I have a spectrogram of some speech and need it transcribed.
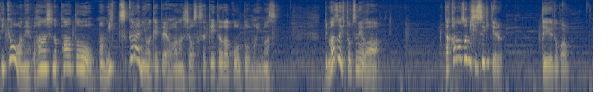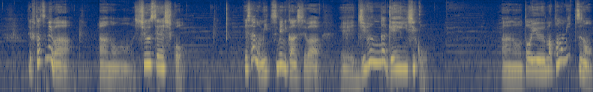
で、今日はね、お話のパートを、まあ、3つくらいに分けてお話をさせていただこうと思います。で、まず1つ目は、高望みしすぎてるっていうところ。で、2つ目は、あの、修正思考。で、最後3つ目に関しては、えー自分が原因思考。あの、という、まあ、この3つの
